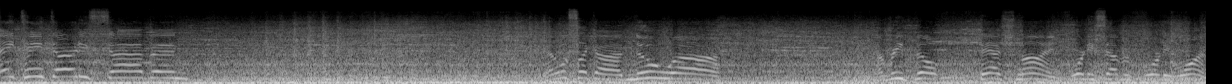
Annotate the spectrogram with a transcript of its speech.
1837. That looks like a new, uh, a rebuilt Dash 9, 4741.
